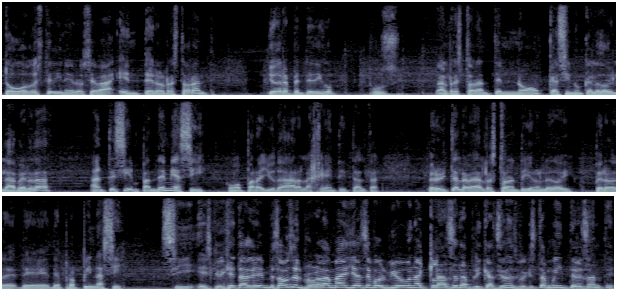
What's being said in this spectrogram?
todo este dinero se va entero al restaurante. Yo de repente digo, pues al restaurante no, casi nunca le doy la verdad. Antes sí, en pandemia sí, como para ayudar a la gente y tal, tal. Pero ahorita la verdad al restaurante yo no le doy, pero de, de- de propina sí. Sí, es que ¿qué tal? eh? Empezamos el programa y ya se volvió una clase de aplicaciones porque está muy interesante.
